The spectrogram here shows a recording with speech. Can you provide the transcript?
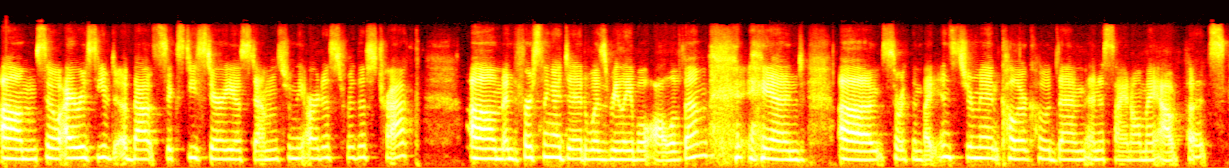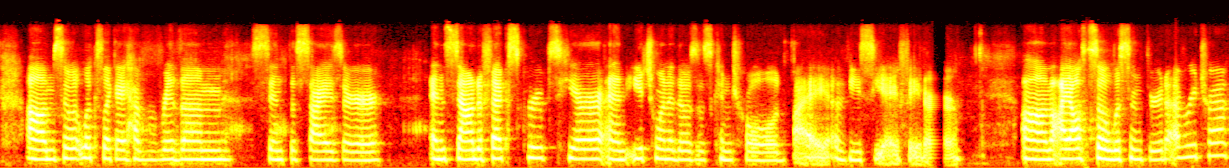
Um, so I received about 60 stereo stems from the artist for this track. Um, and the first thing I did was relabel all of them and uh, sort them by instrument, color code them, and assign all my outputs. Um, so it looks like I have rhythm, synthesizer, and sound effects groups here, and each one of those is controlled by a VCA fader. Um, I also listen through to every track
